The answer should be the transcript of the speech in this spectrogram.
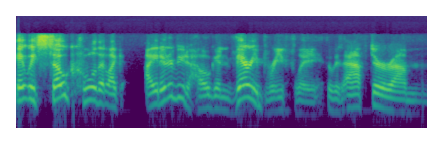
it was so cool that like i had interviewed hogan very briefly it was after um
